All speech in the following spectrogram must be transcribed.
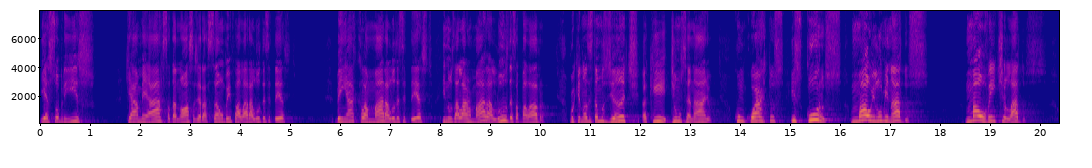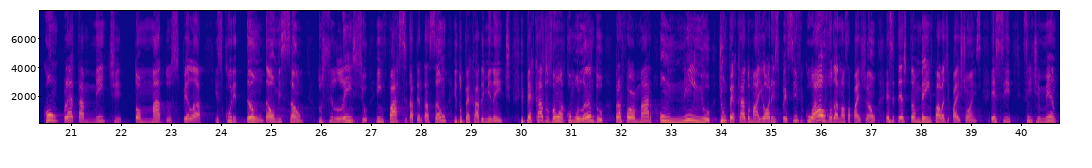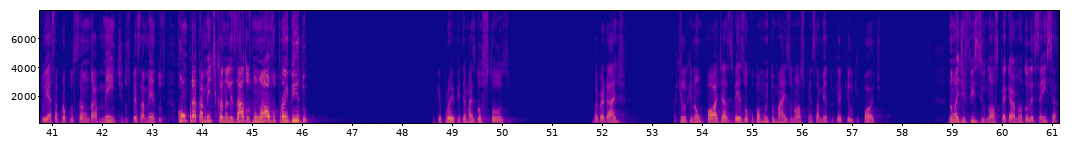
E é sobre isso que a ameaça da nossa geração vem falar à luz desse texto. Vem aclamar à luz desse texto e nos alarmar à luz dessa palavra porque nós estamos diante aqui de um cenário com quartos escuros, mal iluminados, mal ventilados, completamente tomados pela escuridão da omissão, do silêncio em face da tentação e do pecado iminente. E pecados vão acumulando para formar um ninho de um pecado maior e específico, alvo da nossa paixão. Esse texto também fala de paixões. Esse sentimento e essa propulsão da mente, dos pensamentos, completamente canalizados num alvo proibido. Porque proibido é mais gostoso. Não é verdade? Aquilo que não pode, às vezes, ocupa muito mais o nosso pensamento do que aquilo que pode. Não é difícil nós pegarmos na adolescência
